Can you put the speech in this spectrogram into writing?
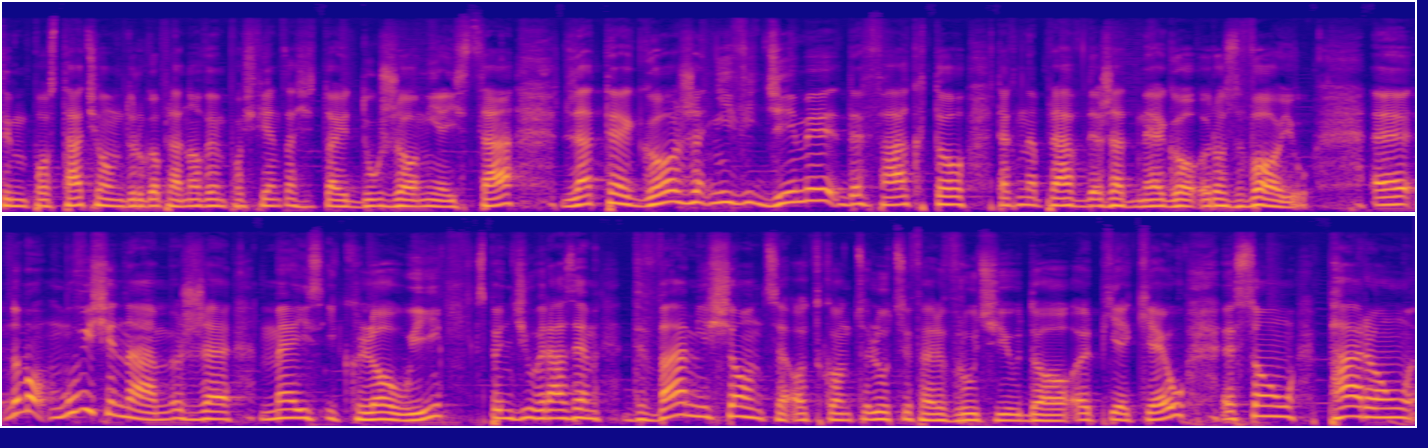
tym postaciom drugoplanowym poświęca się tutaj dużo miejsca, dlatego że nie widzimy de facto tak naprawdę żadnego rozwoju. E, no bo mówi się nam, że Mace i Chloe spędziły razem dwa miesiące, odkąd Lucyfer wrócił do piekieł. E, są parą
